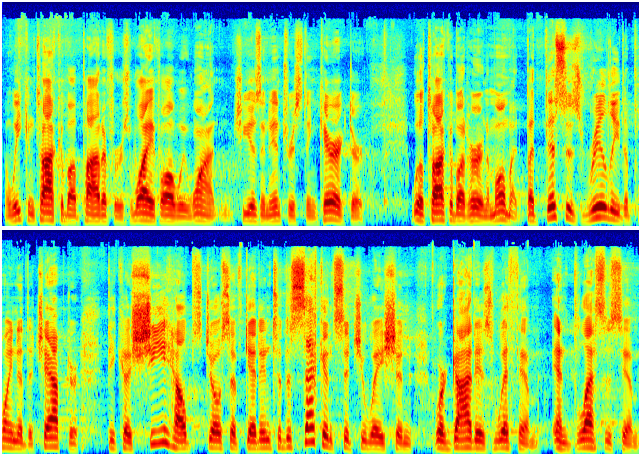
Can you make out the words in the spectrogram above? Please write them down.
And we can talk about Potiphar's wife all we want. She is an interesting character. We'll talk about her in a moment. But this is really the point of the chapter because she helps Joseph get into the second situation where God is with him and blesses him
